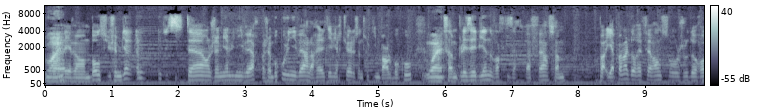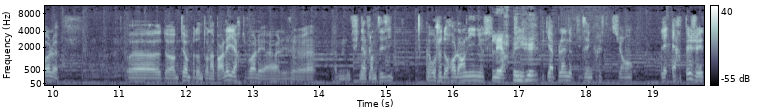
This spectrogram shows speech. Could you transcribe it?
il Ouais. y avait un bon. J'aime bien j'aime bien l'univers. Enfin, j'aime beaucoup l'univers, la réalité virtuelle, c'est un truc qui me parle beaucoup. Ouais. Donc, ça me plaisait bien de voir ce qu'ils arrivent à faire. Ça me... Il y a pas mal de références aux jeux de rôle. Euh, de, un petit peu dont on a parlé hier, tu vois, les, euh, les jeux euh, Final Fantasy. Aux jeux de rôle en ligne aussi. Les RPG. Il y a plein de petites incrustations. Les RPG,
